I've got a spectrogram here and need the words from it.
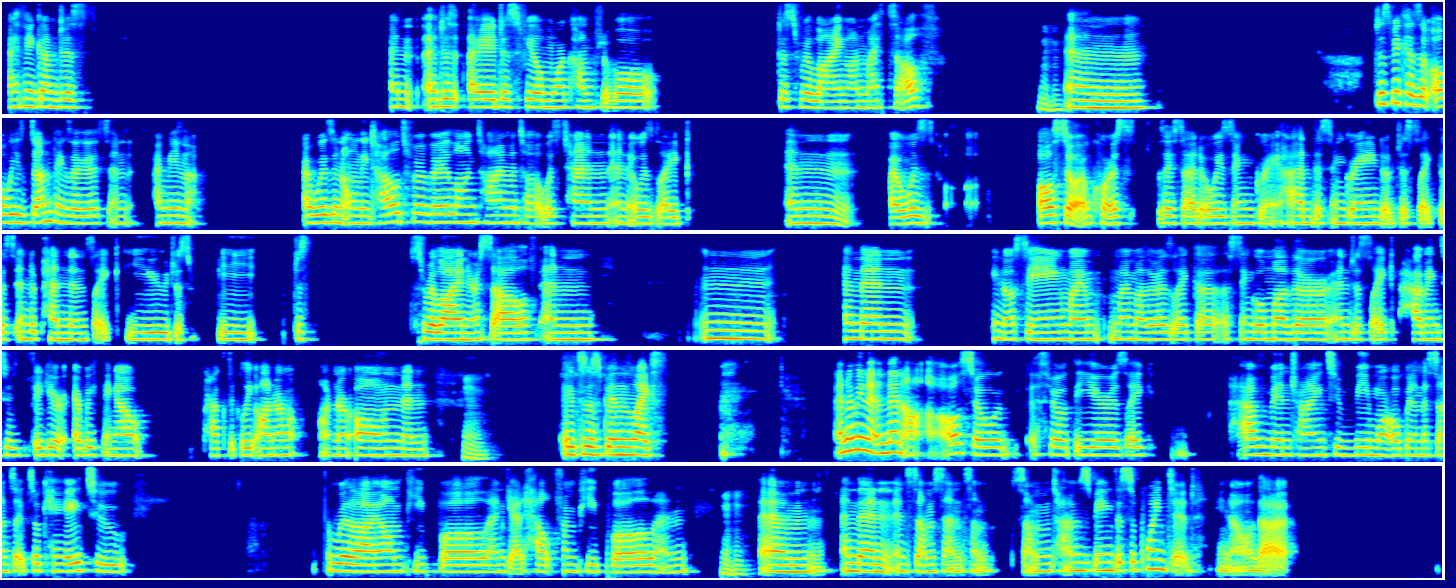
i think i'm just and i just i just feel more comfortable just relying on myself Mhm. and just because I've always done things like this and I mean I was an only child for a very long time until I was 10 and it was like and I was also of course as I said always ingrained had this ingrained of just like this independence like you just be just just rely on yourself and mm, and then you know seeing my my mother as like a, a single mother and just like having to figure everything out practically on her on her own and Mm. it's just been like and i mean and then also throughout the years like have been trying to be more open in the sense that it's okay to rely on people and get help from people and Mhm. um and then in some sense some sometimes being disappointed you know that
